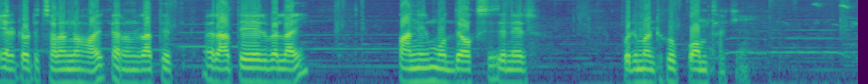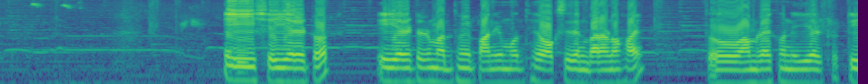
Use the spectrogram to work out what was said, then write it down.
এয়ারটরটি চালানো হয়, কারণ রাতে, রাতের বেলায় পানির মধ্যে অক্সিজেনের পরিমাণটা খুব কম থাকে। এই সেই এয়ারেটর এই এয়ারেটরের মাধ্যমে পানির মধ্যে অক্সিজেন বাড়ানো হয়। তো আমরা এখন এই এয়ারটরটি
